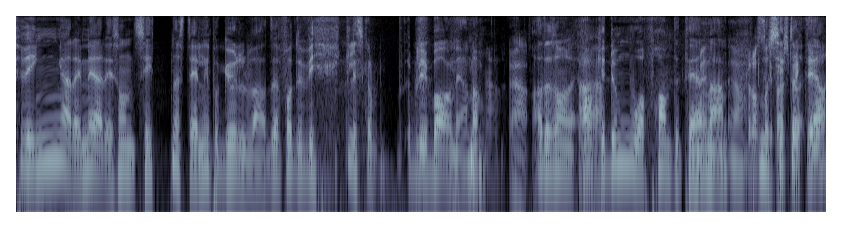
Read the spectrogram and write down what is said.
tvinger deg ned i sånn sittende stilling på gulvet for at du virkelig skal bli barn igjen. Da. Ja. At det er sånn. Ok, du må fram til TV-en. Ja. Du må sitte, og- ja,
